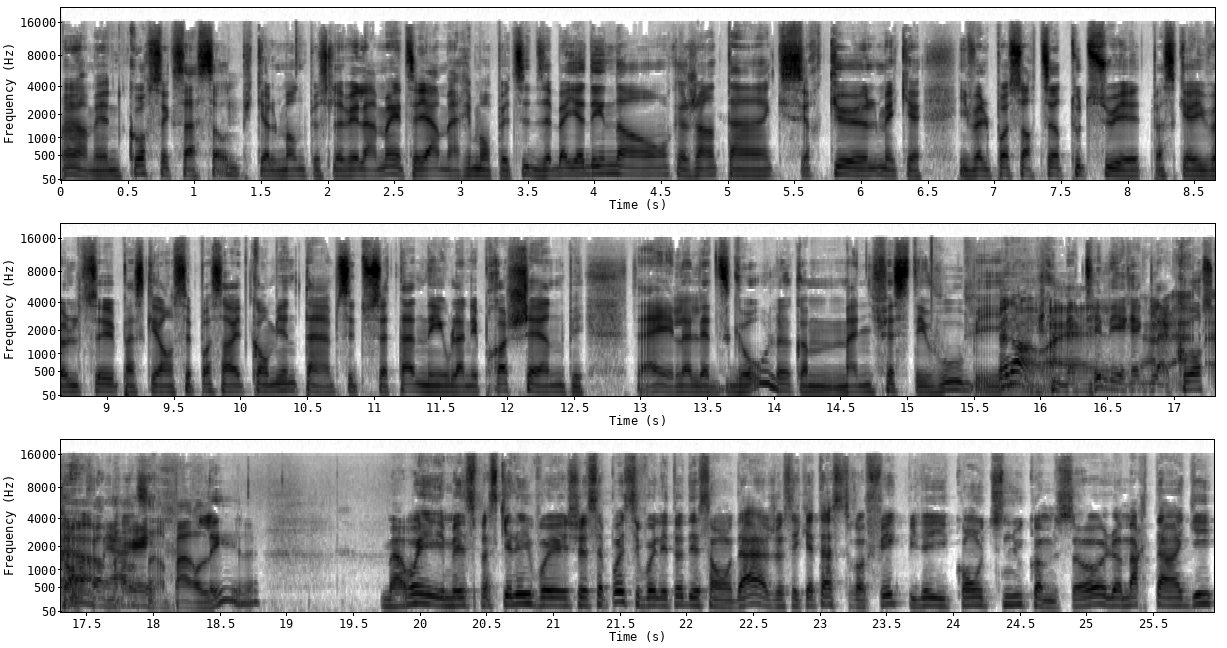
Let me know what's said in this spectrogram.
Ah Non, mais une course, c'est que ça saute Mm. puis que le monde puisse lever la main. Tu sais, hier, Marie, mon petit, disait, ben, il y a des noms que j'entends qui circulent, mais qu'ils veulent pas sortir tout de suite parce qu'ils veulent, tu sais, parce qu'on sait pas ça va être combien de temps, puis c'est tout cette année ou l'année prochaine, puis, hey, là, let's go, là, comme manifestez-vous, puis mettez les règles de la Ah, course qu'on ah, commence à en parler, là. Ben oui, mais c'est parce que là, il voit, je sais pas s'il voit l'état des sondages, c'est catastrophique, puis là, il continue comme ça. Là, Marc Tanguay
